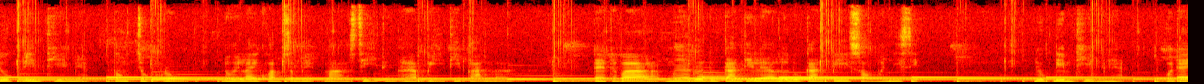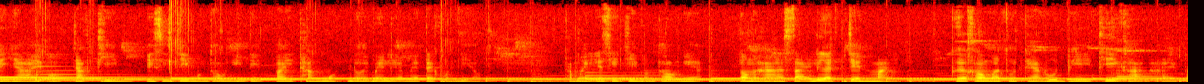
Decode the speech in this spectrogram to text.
ยุค dream team เนี่ยต้องจบลงโดยไร้ความสำเร็จมา 4-5 ปีที่ผ่านมา แต่ถ้าว่าเมื่อฤดูกาลที่แล้วฤดูกาลปี 2020 ยุค dream team เนี่ยก็ได้ย้ายออกจากทีม SCG เมืองทองยูเนเต็ดไปทั้งหมดโดยไม่เหลือแม้แต่คนเดียวทำให้ SCG เมืองทองเนี่ยต้องหาสายเลือด gen ใหม่ เพื่อเข้ามาทดแทนรุ่นพี่ที่ขาดหายไป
